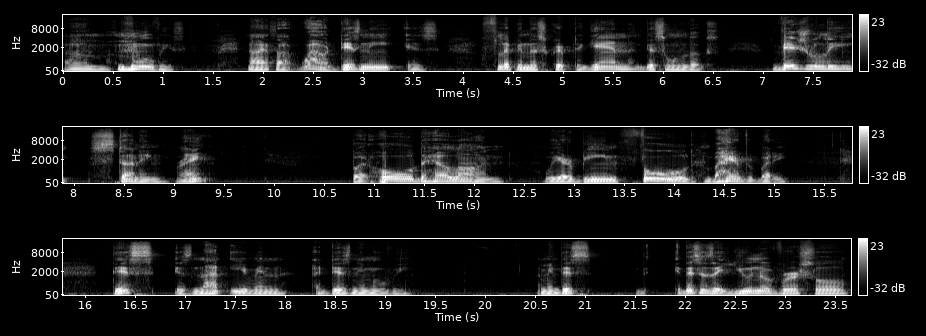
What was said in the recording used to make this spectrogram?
um, movies. Now I thought, wow, Disney is flipping the script again. This one looks visually stunning, right? But hold the hell on. We are being fooled by everybody. This is not even a Disney movie. I mean, this this is a universal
